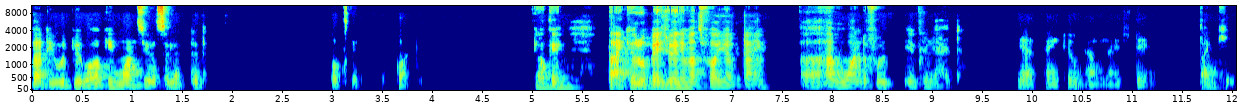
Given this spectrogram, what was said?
that you would be working once you're selected. okay got it Okay. Thank you, Rupesh, very much for your time. Uh, have a wonderful evening ahead. yeah thank you have a nice day Thank you.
